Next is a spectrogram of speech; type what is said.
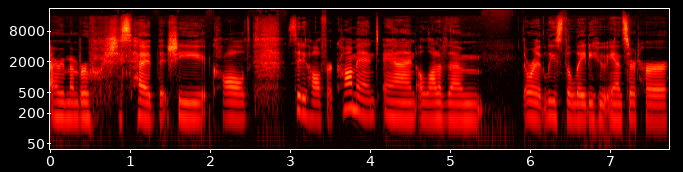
I remember she said that she called City Hall for comment, and a lot of them, or at least the lady who answered her,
